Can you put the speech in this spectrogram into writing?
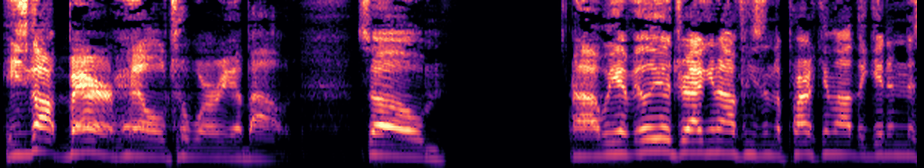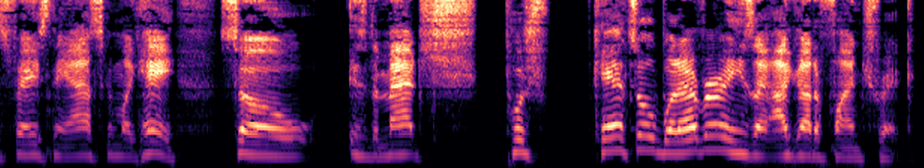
he's got Bear Hill to worry about. So uh, we have Ilya Dragunov. He's in the parking lot. They get in his face and they ask him like, "Hey, so is the match push canceled, whatever. And he's like, I gotta find Trick,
